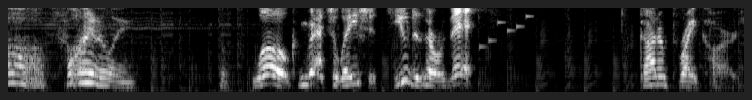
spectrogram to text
Oh, finally! Whoa, congratulations! You deserve this! Got a bright card.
